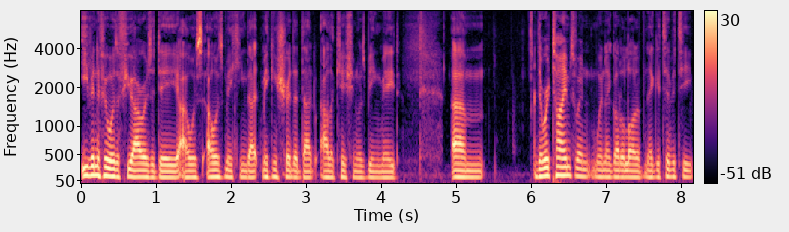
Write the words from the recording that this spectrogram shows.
even if it was a few hours a day, I was I was making that making sure that that allocation was being made. Um, there were times when when I got a lot of negativity,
